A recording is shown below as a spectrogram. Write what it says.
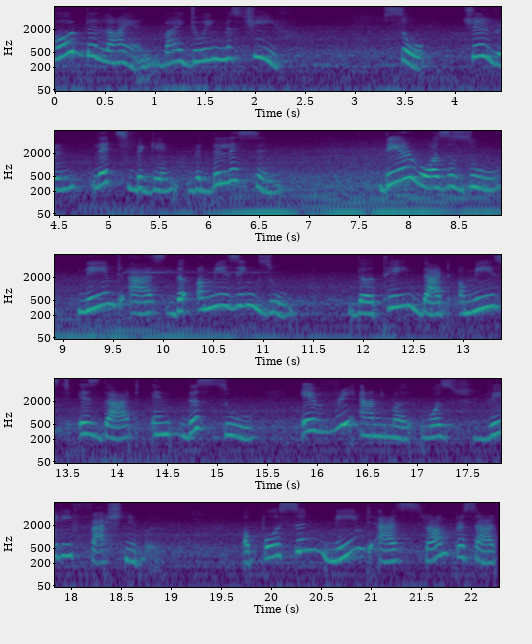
hurt the lion by doing mischief. So, children, let's begin with the lesson. There was a zoo named as the Amazing Zoo. The thing that amazed is that in this zoo, every animal was very fashionable. A person named as Ram Prasad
